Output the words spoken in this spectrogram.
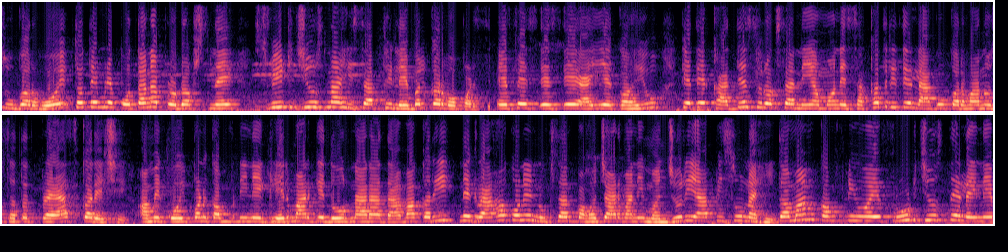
સુગર હોય, તો તેમણે પોતાના પ્રોડક્ટ્સને સ્વીટ જ્યુસના હિસાબથી લેબલ કરવો પડશે. એફએસએસએઆઈએ કહ્યું કે તે ખાદ્ય સુરક્ષા નિયમોને સખત રીતે લાગુ કરવાનો સતત પ્રયાસ કરે છે. અમે કોઈ પણ કંપનીને ગેરમાર્ગે દોરનારા દાવા કરી ને ગ્રાહકોને નુકસાન પહોંચાડવાની મંજૂરી આપીશું નહીં. તમામ કંપનીઓએ ફ્રૂટ જ્યુસને લઈને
